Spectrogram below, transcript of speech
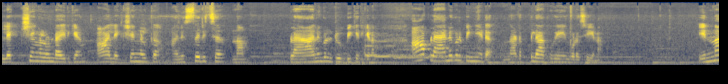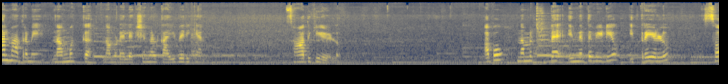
ലക്ഷ്യങ്ങളുണ്ടായിരിക്കണം ആ ലക്ഷ്യങ്ങൾക്ക് അനുസരിച്ച് നാം പ്ലാനുകൾ രൂപീകരിക്കണം. ആ പ്ലാനുകൾ പിന്നീട് നടപ്പിലാക്കുകയും കൂടെ ചെയ്യണം. എന്നാൽ മാത്രമേ നമുക്ക് നമ്മുടെ ലക്ഷ്യങ്ങൾ കൈവരിക്കാൻ സാധിക്കുകയുള്ളൂ. അപ്പോൾ നമ്മുടെ ഇന്നത്തെ വീഡിയോ ഇത്രയേ ഉള്ളൂ. So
